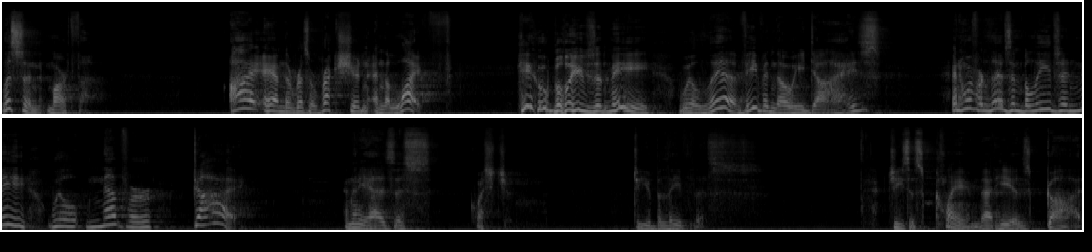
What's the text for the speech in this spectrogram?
Listen, Martha, I am the resurrection and the life. He who believes in me will live even though he dies. And whoever lives and believes in me will never die. And then he has this question Do you believe this? Jesus claimed that he is God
